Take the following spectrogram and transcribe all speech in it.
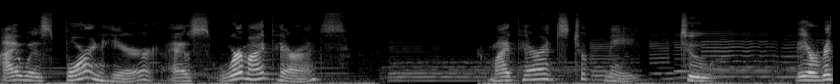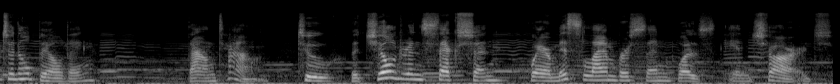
I was born here, as were my parents. My parents took me to the original building downtown, to the children's section where Miss Lamberson was in charge.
